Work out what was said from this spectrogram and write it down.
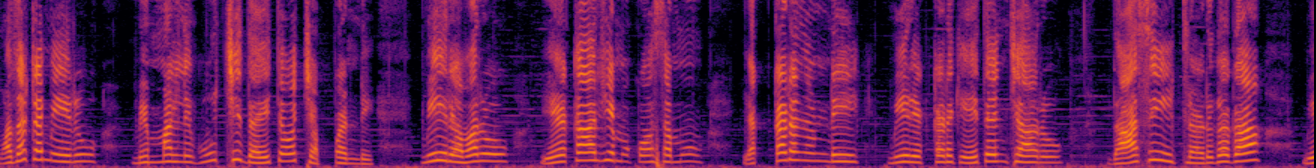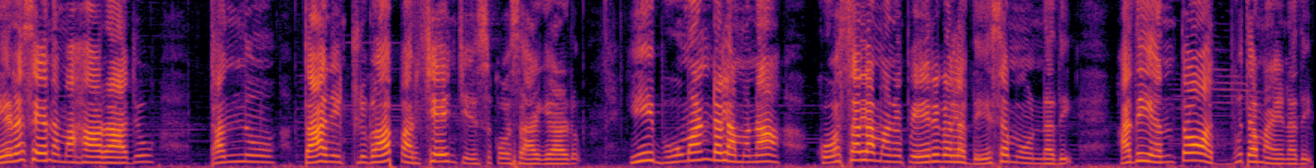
మొదట మీరు మిమ్మల్ని గూర్చి దయతో చెప్పండి. మీరెవరు? ఏ కార్యము కోసము? ఎక్కడ నుండి మీరెక్కడికి ఏతెంచారు? దాసి ఇట్లు అడగగా వీరసేన మహారాజు తన్ను తానిట్లుగా పరిచయం చేసుకోసాగాడు. ఈ భూమండలమున కోసలమని పేరు గల దేశము ఉన్నది. అది ఎంతో అద్భుతమైనది.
